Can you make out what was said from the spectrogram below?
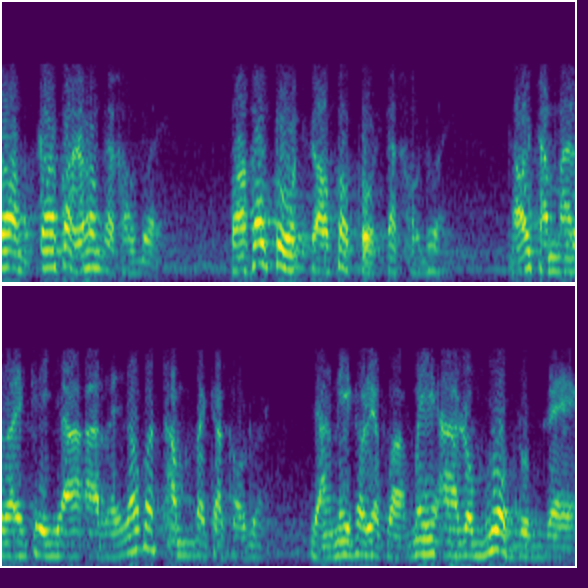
ร้องเราก็ร้องกับเขาด้วย พอเขาโกรธเราก็โกรธกับเขาด้วย เขาทำอะไรกิริยาอะไรเราก็ทำไปกับเขาด้วย อย่างนี้เขาเรียกว่าไม่อารมณ์ร่วมรุนแรง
